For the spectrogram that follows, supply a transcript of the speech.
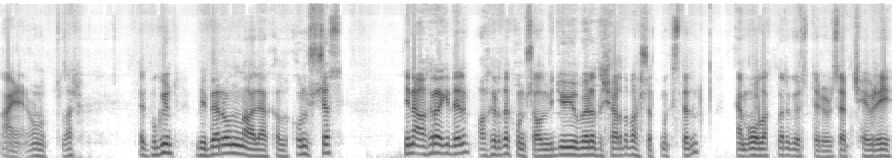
Aynen unuttular. Evet bugün biberonla alakalı konuşacağız. Yine ahıra gidelim. Ahırda konuşalım. Videoyu böyle dışarıda başlatmak istedim. Hem oğlakları gösteriyoruz hem çevreyi,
